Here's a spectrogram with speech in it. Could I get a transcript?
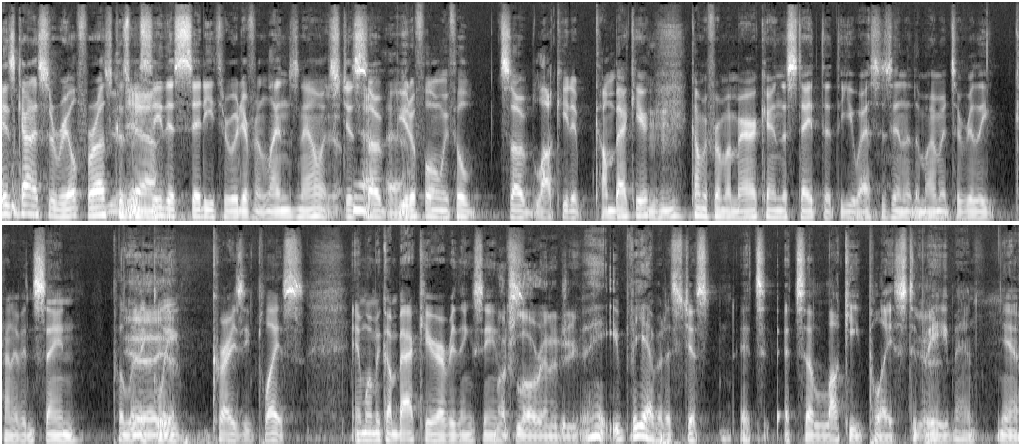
it's kind of surreal for us because Yeah. we see this city through a different lens now. It's Yeah. just Yeah. so Yeah. beautiful, and we feel so lucky to come back here. Mm-hmm. Coming from America and the state that the U.S. is in at the moment, it's a really kind of insane, politically yeah. crazy place. And when we come back here, everything seems Much lower energy. Yeah, but it's just it's it's a lucky place to be, man. Yeah.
